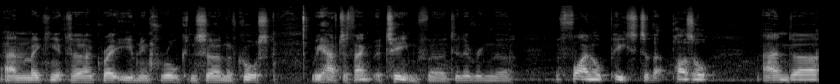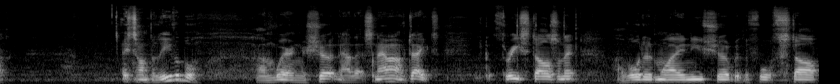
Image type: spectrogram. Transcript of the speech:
and making it a great evening for all concerned. Of course, we have to thank the team for delivering the, the final piece to that puzzle, and uh, it's unbelievable. I'm wearing a shirt now that's now out of date. It's got three stars on it. I've ordered my new shirt with the fourth star.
